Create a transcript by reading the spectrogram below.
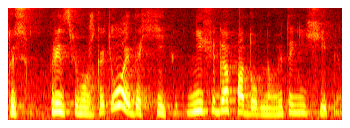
То есть, в принципе, можно сказать, ой, это хиппи. Нифига подобного, это не хиппи.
